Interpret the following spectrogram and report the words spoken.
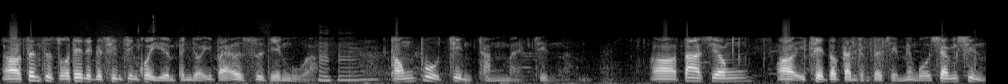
啊，甚至昨天的一个新进会员朋友一百二十四点五啊，同步进场买进了。啊，大兄啊，一切都敢讲在前面，我相信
